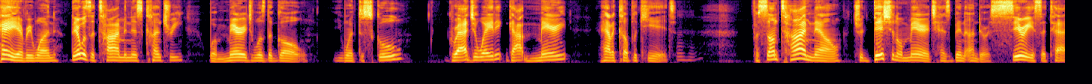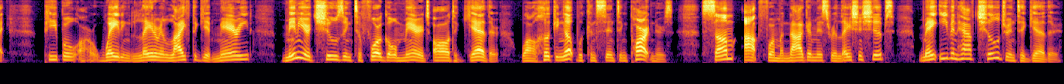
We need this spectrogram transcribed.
Hey everyone, there was a time in this country where marriage was the goal. You went to school, graduated, got married, had a couple of kids. Mm-hmm. For some time now, traditional marriage has been under a serious attack. People are waiting later in life to get married. Many are choosing to forego marriage altogether while hooking up with consenting partners. Some opt for monogamous relationships, may even have children together,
